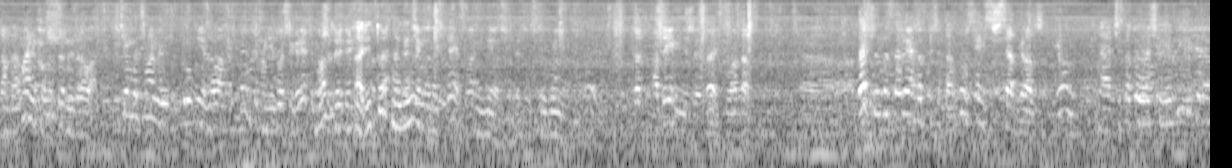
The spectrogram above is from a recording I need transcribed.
там нормальные полноценные дрова. И чем мы с вами крупнее дрова накидаем, тем они дольше горят и больше дают. А, ретортная Чем горит. мы накидаем с вами эту стругунину. Как от имени же, да, эксплуатация. Э, Дальше выставляем, допустим, там, ну, 70-60 градусов. И он э, частотой вращения двигателя,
